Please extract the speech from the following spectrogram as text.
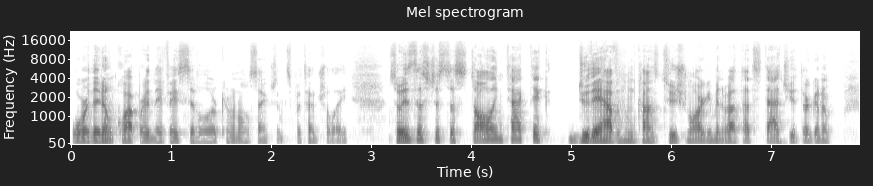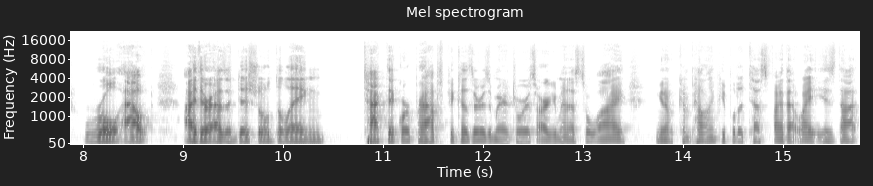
or they don't cooperate and they face civil or criminal sanctions potentially. So is this just a stalling tactic? Do they have some constitutional argument about that statute they're going to roll out either as additional delaying tactic or perhaps because there is a meritorious argument as to why, you know, compelling people to testify that way is not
